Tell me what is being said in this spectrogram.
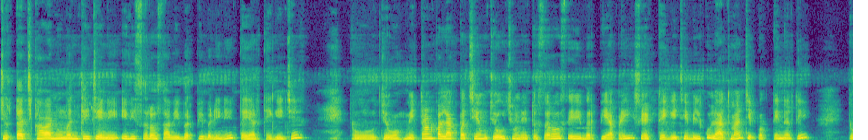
જોતાં જ ખાવાનું મન થઈ જાય ને એવી સરસ આવી બરફી બનીને તૈયાર થઈ ગઈ છે. તો જુઓ મેં ત્રણ કલાક પછી હું જોઉં છું ને તો સરસ એવી બરફી આપણી સેટ થઈ ગઈ છે. બિલકુલ હાથમાં ચીપકતી નથી. તો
